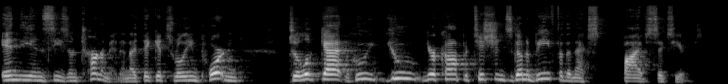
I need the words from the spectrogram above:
in the in-season tournament. And I think it's really important to look at who who your competition is going to be for the next five six years.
